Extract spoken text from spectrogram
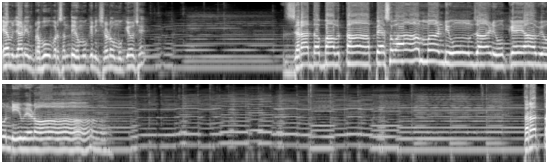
એમ જાણીને પ્રભુ ઉપર સંદેહ મૂકીને છેડો મૂક્યો છે. જરા દબાવતા પેસવા માંડ્યું, જાણ્યું કે આવ્યો નિવેડો. તરત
